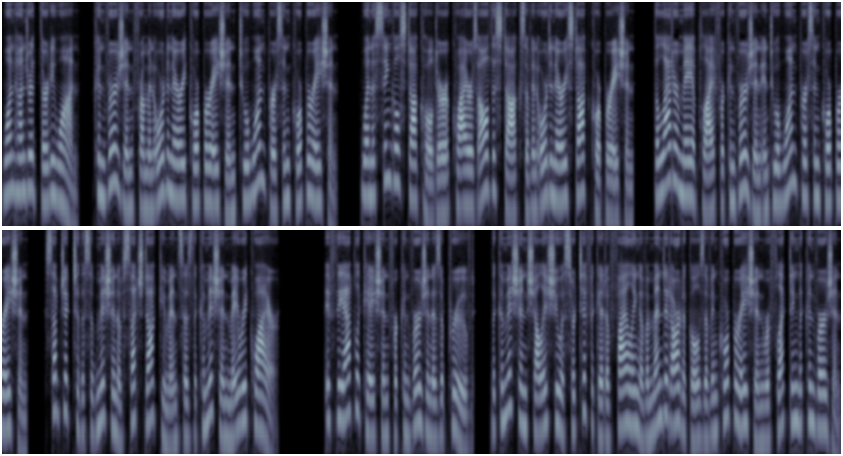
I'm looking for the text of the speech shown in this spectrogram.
131. Conversion from an ordinary corporation to a one person corporation. When a single stockholder acquires all the stocks of an ordinary stock corporation, the latter may apply for conversion into a one person corporation, subject to the submission of such documents as the Commission may require. If the application for conversion is approved, the Commission shall issue a certificate of filing of amended articles of incorporation reflecting the conversion.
